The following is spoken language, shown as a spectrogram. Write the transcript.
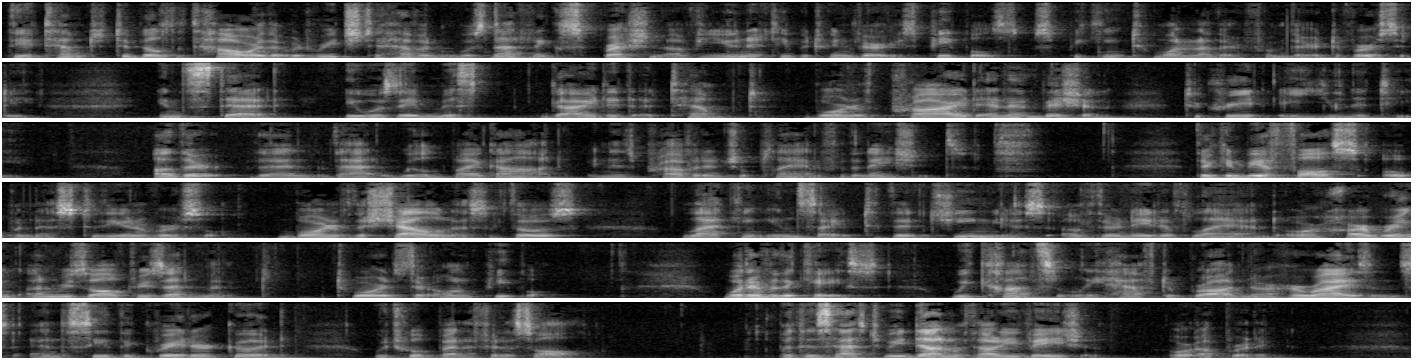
The attempt to build a tower that would reach to heaven was not an expression of unity between various peoples speaking to one another from their diversity. Instead, it was a misguided attempt, born of pride and ambition, to create a unity other than that willed by God in his providential plan for the nations. There can be a false openness to the universal, born of the shallowness of those lacking insight to the genius of their native land, or harboring unresolved resentment towards their own people. Whatever the case, we constantly have to broaden our horizons and see the greater good which will benefit us all. But this has to be done without evasion or uprooting.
